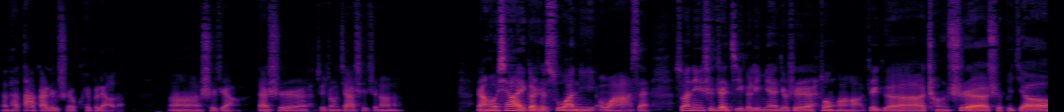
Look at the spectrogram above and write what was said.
那它大概率是亏不了的，嗯，是这样。但是最终价谁知道呢？然后下一个是苏安尼，哇塞，苏安尼是这几个里面就是凤凰哈，这个城市是比较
